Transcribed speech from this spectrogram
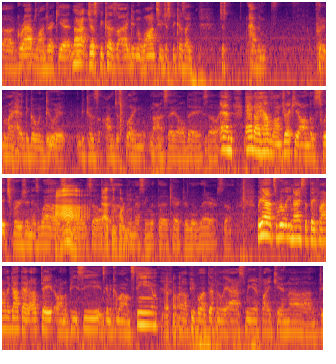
uh, grabbed Londrekia yet, not just because I didn't want to, just because I just haven't put it in my head to go and do it because I'm just playing Nanase all day. So and and I have Londrekia on the Switch version as well. Ah, so, so that's important. been messing with the character a little there. So, but yeah, it's really nice that they finally got that update on the PC. It's going to come out on Steam. Definitely. Uh, people have definitely asked me if I can uh, do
